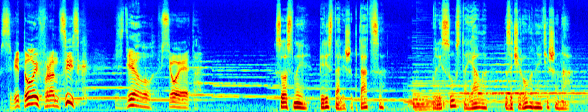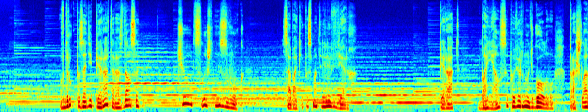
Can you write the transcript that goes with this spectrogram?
Святой Франциск сделал все это – Сосны перестали шептаться. В лесу стояла зачарованная тишина. Вдруг позади пирата раздался чуть слышный звук. Собаки посмотрели вверх. Пират боялся повернуть голову. Прошла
